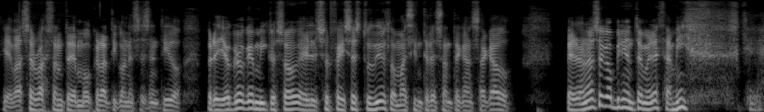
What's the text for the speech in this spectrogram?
que va a ser bastante democrático en ese sentido. Pero yo creo que Microsoft, el Surface Studio es lo más interesante que han sacado. Pero no sé qué opinión te merece a mí. Es que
